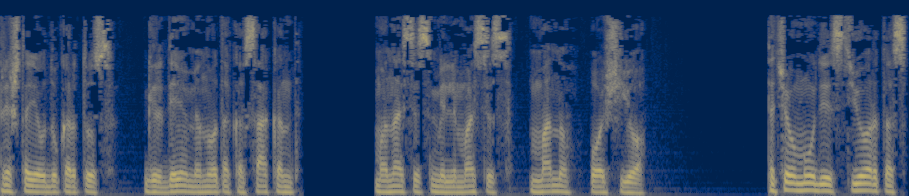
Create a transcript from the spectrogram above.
Prieš tai jau du kartus girdėjome nuotaką sakant, manasis mylimasis mano, o aš jo. Tačiau Mūdis Stuartas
